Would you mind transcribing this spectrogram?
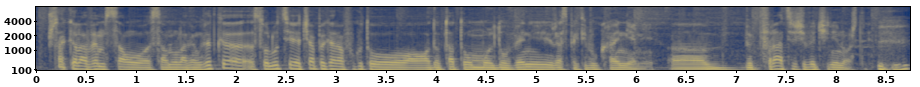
Nu știu dacă îl avem sau, sau nu-l avem. Cred că soluția e cea pe care au făcut-o, au adoptat-o moldovenii, respectiv ucrainienii, uh, frații și vecinii noștri. Uh-huh.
